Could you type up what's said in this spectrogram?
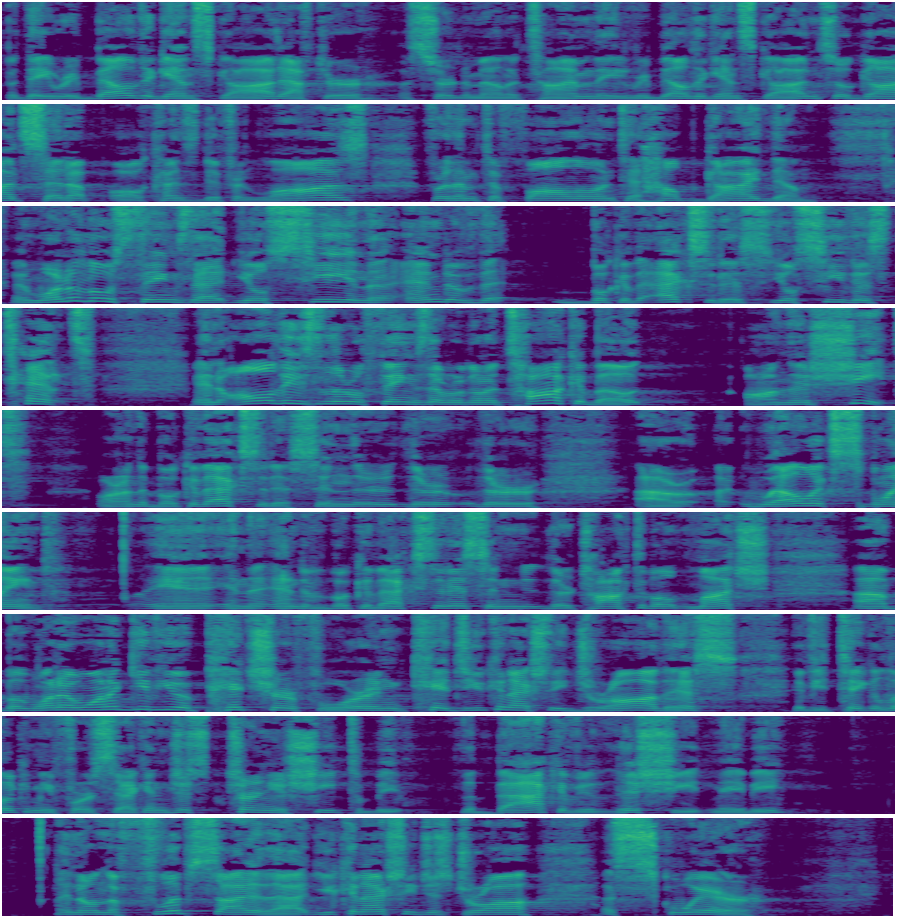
But they rebelled against God after a certain amount of time. They rebelled against God. And so God set up all kinds of different laws for them to follow and to help guide them. And one of those things that you'll see in the end of the book of Exodus, you'll see this tent. And all these little things that we're going to talk about on this sheet are in the book of Exodus. And they're, they're, they're uh, well explained in, in the end of the book of Exodus. And they're talked about much. Uh, but what I want to give you a picture for, and kids, you can actually draw this if you take a look at me for a second. Just turn your sheet to be the back of your, this sheet, maybe. And on the flip side of that, you can actually just draw a square.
